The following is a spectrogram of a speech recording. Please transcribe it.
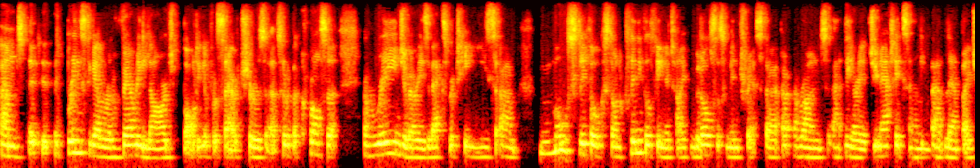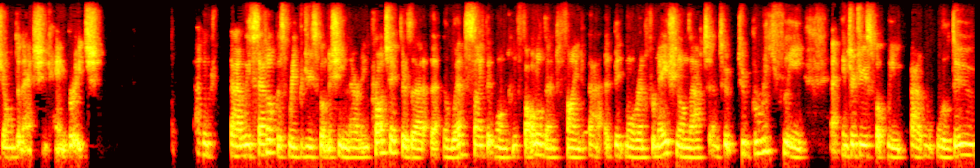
and it, it, brings together a very large body of researchers uh, sort of across a, a, range of areas of expertise, um, mostly focused on clinical phenotyping, but also some interest uh, around uh, the area of genetics and uh, led by John Danesh in Cambridge. And uh, we've set up this reproducible machine learning project. There's a, a website that one can follow then to find uh, a bit more information on that and to, to briefly uh, introduce what we uh, will do.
